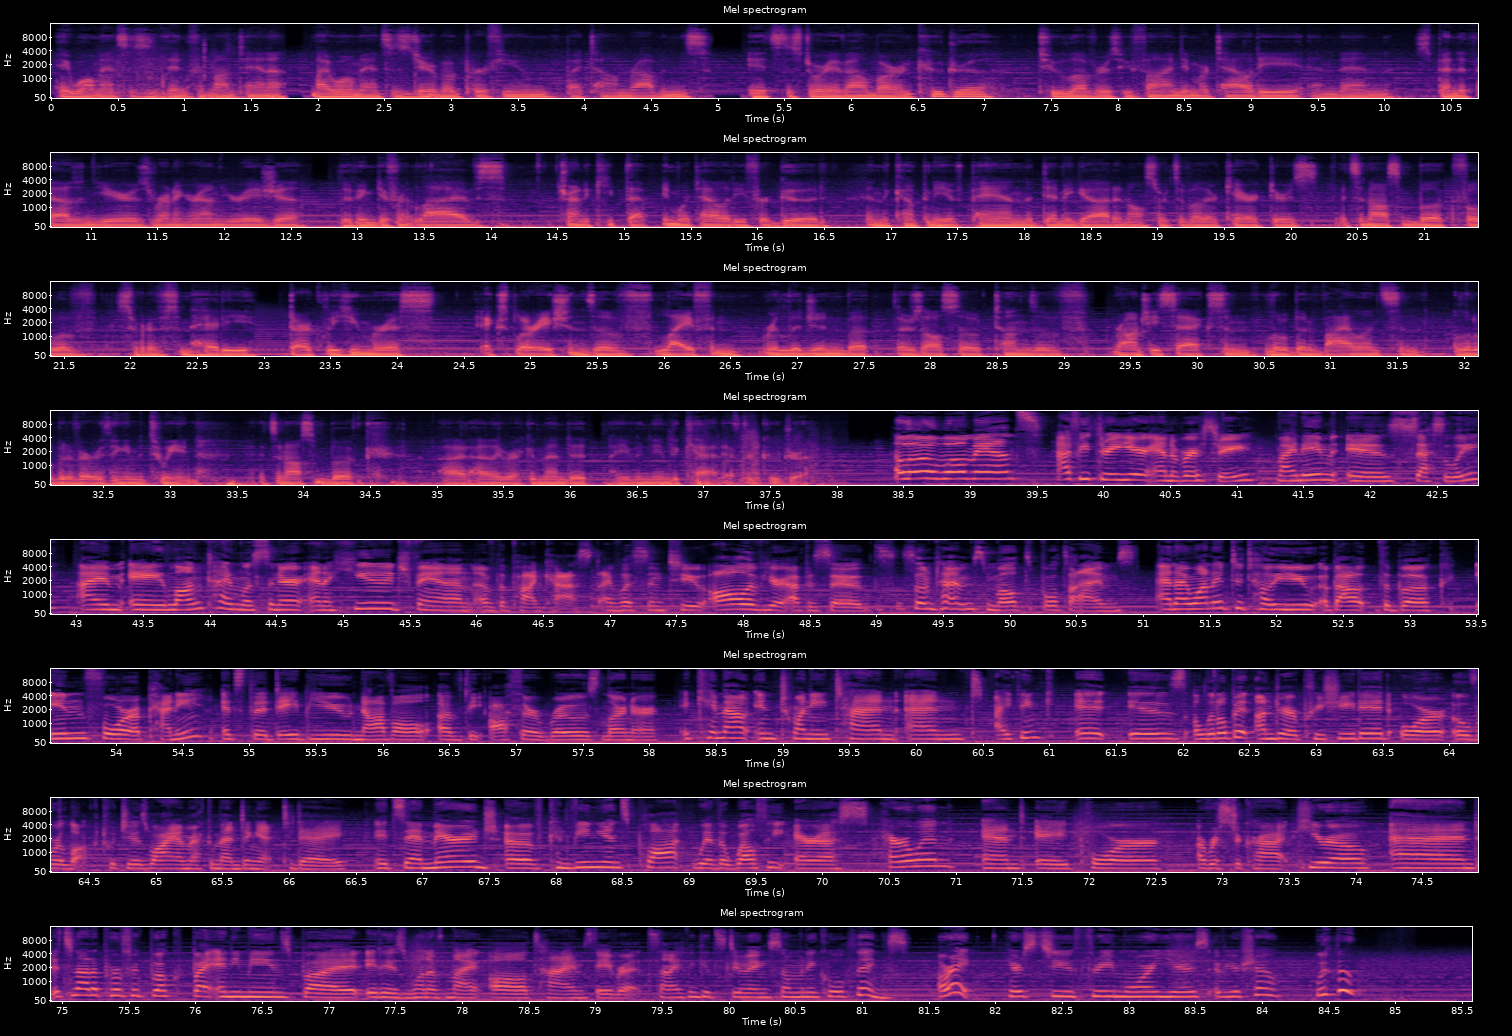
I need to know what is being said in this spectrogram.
Hey, Womance, this is Vin from Montana. My Womance is Jitterbug Perfume by Tom Robbins. It's the story of Alobar and Kudra, two lovers who find immortality and then spend a thousand years running around Eurasia, living different lives, trying to keep that immortality for good in the company of Pan, the demigod, and all sorts of other characters. It's an awesome book full of sort of some heady, darkly humorous explorations of life and religion, but there's also tons of raunchy sex and a little bit of violence and a little bit of everything in between. It's an awesome book. I'd highly recommend it. I even named a cat after Kudra. Hello, Womance! Happy three year anniversary. My name is Cecily. I'm a longtime listener and a huge fan of the podcast. I've listened to all of your episodes, sometimes multiple times. And I wanted to tell you about the book In for a Penny. It's the debut novel of the author Rose Lerner. It came out in 2010, and I think it is a little bit underappreciated or overlooked, which is why I'm recommending it today. It's a marriage of convenience plot with a wealthy heiress heroine and a poor aristocrat hero. And it's not a perfect book by any means, but it is one of my all time favorites. And I think it's doing so many cool things. All right, here's to three more years of your show. Woohoo!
